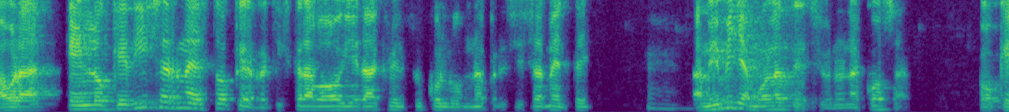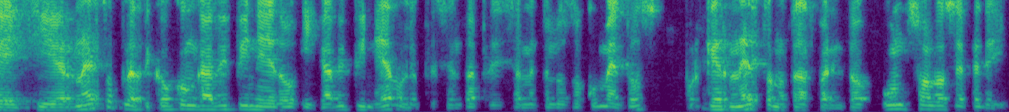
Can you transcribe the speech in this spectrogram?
Ahora, en lo que dice Ernesto, que registraba hoy Heraclio en su columna precisamente, a mí me llamó la atención una cosa. Ok, si Ernesto platicó con Gaby Pinedo y Gaby Pinedo le presenta precisamente los documentos, ¿por qué Ernesto no transparentó un solo CFDI?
